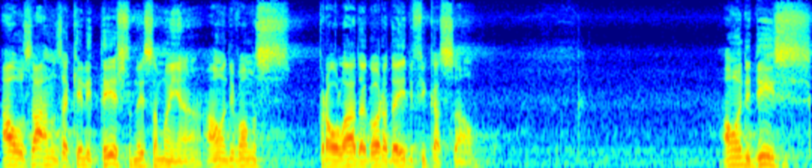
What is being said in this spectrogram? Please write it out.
a usarmos aquele texto nessa manhã, aonde vamos para o lado agora da edificação, aonde diz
